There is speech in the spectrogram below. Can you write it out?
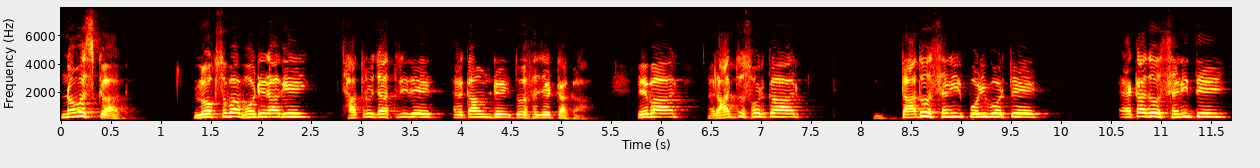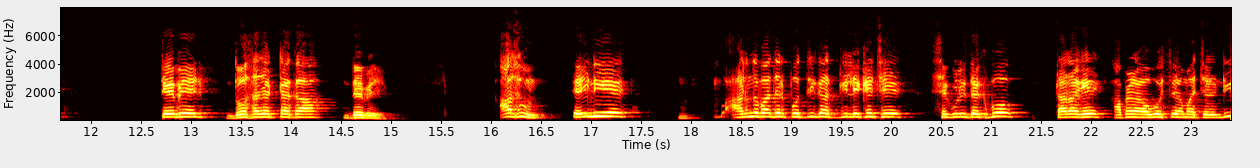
নমস্কার। লোকসভা ভোটের আগেই ছাত্রছাত্রীদের অ্যাকাউন্টে দশ হাজার টাকা। এবার রাজ্য সরকার দ্বাদশ শ্রেণির পরিবর্তে একাদশ শ্রেণীতেই টেবের দশ হাজার টাকা দেবে। আসুন, এই নিয়ে আনন্দবাজার পত্রিকা কী লিখেছে সেগুলি দেখব। তার আগে আপনারা অবশ্যই আমার চ্যানেলটি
